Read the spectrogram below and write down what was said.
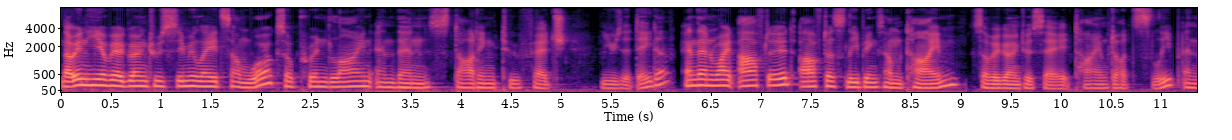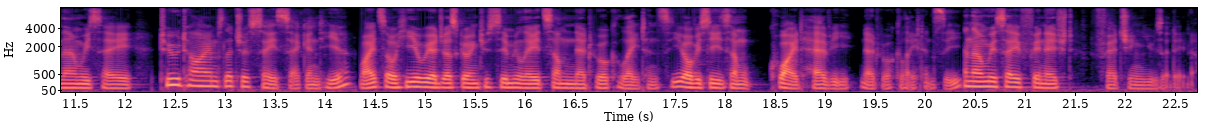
Now in here, we are going to simulate some work, so print line and then starting to fetch user data. And then right after it, after sleeping some time, so we're going to say time.sleep and then we say two times, let's just say second here, right? So here we are just going to simulate some network latency, obviously some quite heavy network latency. And then we say finished fetching user data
